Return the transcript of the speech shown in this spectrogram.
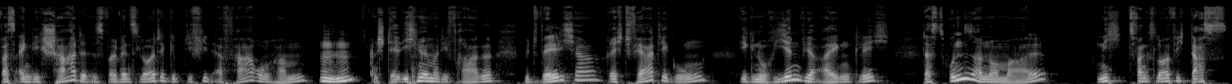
was eigentlich schade ist, weil wenn es Leute gibt, die viel Erfahrung haben, Mhm. dann stelle ich mir immer die Frage, mit welcher Rechtfertigung ignorieren wir eigentlich, dass unser Normal nicht zwangsläufig das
